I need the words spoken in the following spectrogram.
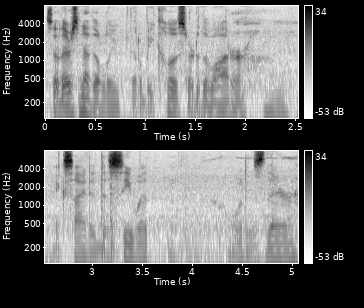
So there's another loop that'll be closer to the water. I'm excited to see what what is there.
